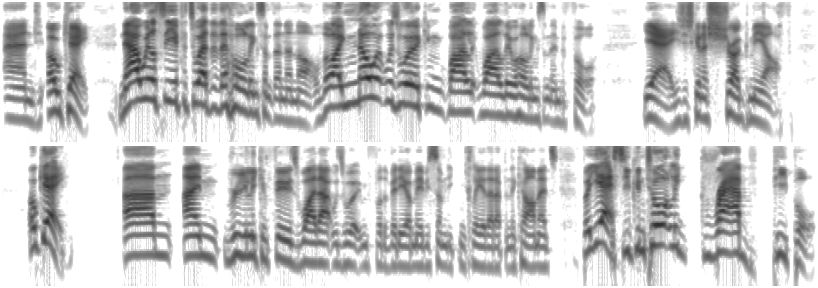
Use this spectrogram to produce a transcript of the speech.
And okay. Now we'll see if it's whether they're holding something or not. Although I know it was working while while they were holding something before. Yeah, he's just gonna shrug me off. Okay. Um, I'm really confused why that was working for the video. Maybe somebody can clear that up in the comments. But yes, you can totally grab people.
